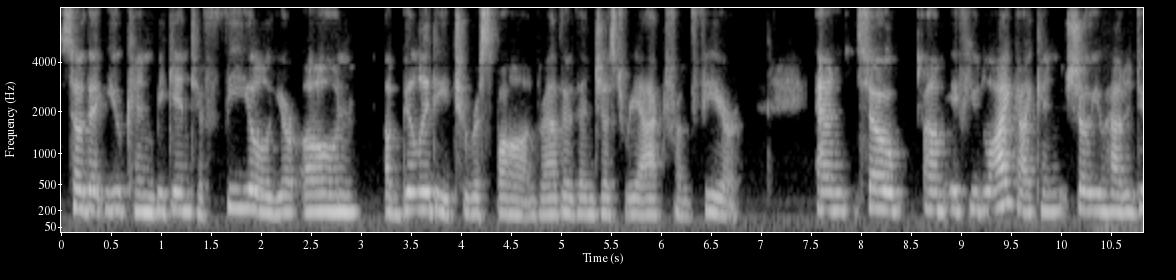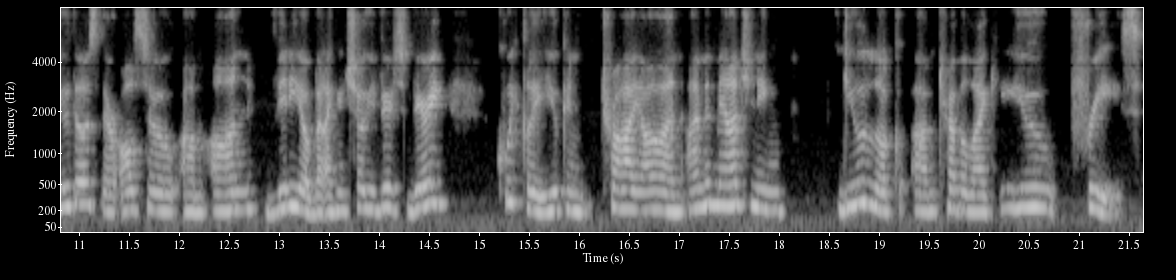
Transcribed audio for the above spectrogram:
so that you can begin to feel your own ability to respond rather than just react from fear. And so, um, if you'd like, I can show you how to do those. They're also um, on video, but I can show you very, very quickly. You can try on. I'm imagining you look, um, Trevor, like you freeze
